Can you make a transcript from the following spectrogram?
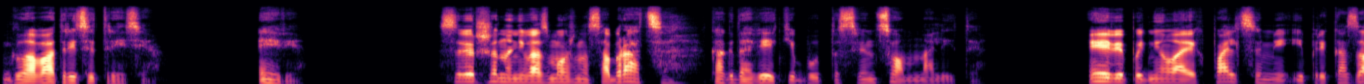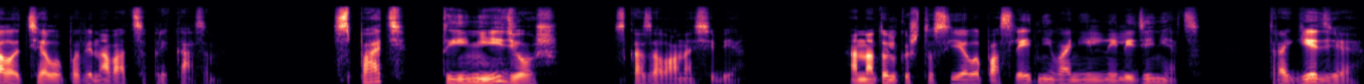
Глава 33. Эви. Совершенно невозможно собраться, когда веки будто свинцом налиты. Эви подняла их пальцами и приказала телу повиноваться приказам. «Спать ты не идешь, сказала она себе. Она только что съела последний ванильный леденец. Трагедия,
